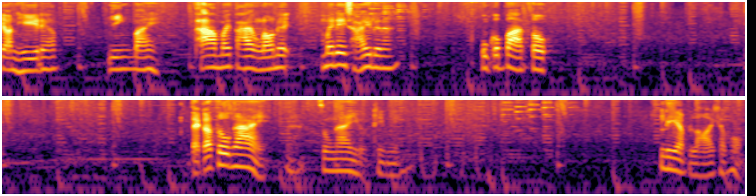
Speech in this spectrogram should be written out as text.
ยอนฮีนะครับ ยิงไปท่าไม้ตายของเราเนี่ย ไม่ได้ใช้เลยนะ อุกกาบาตตก แต่ก็สู้ง่าย สู้ง่ายอยู่ทีมนี้ เรียบร้อยครับผม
